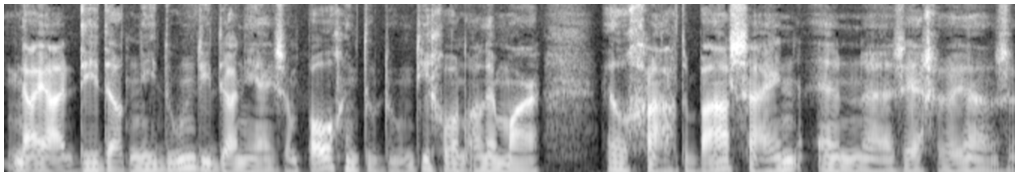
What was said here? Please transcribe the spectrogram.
nou ja, die dat niet doen, die daar niet eens een poging toe doen... die gewoon alleen maar heel graag de baas zijn... en uh, zeggen, ja, zo,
